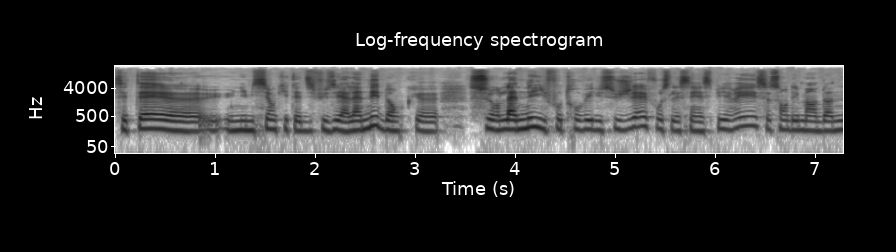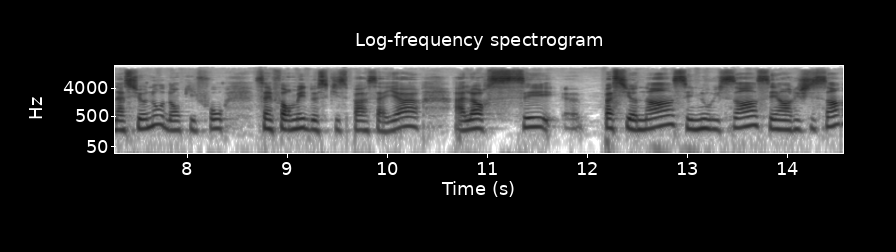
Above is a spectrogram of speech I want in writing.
c'était une émission qui était diffusée à l'année, donc sur l'année, il faut trouver les sujets, il faut se laisser inspirer. Ce sont des mandats nationaux, donc il faut s'informer de ce qui se passe ailleurs. Alors, c'est passionnant, c'est nourrissant, c'est enrichissant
